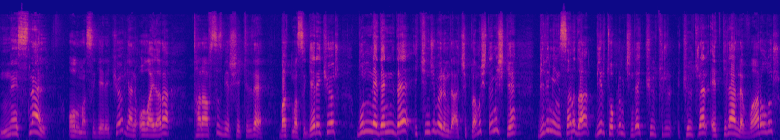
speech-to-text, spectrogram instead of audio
nesnel olması gerekiyor. Yani olaylara tarafsız bir şekilde bakması gerekiyor. Bunun nedenini de ikinci bölümde açıklamış. Demiş ki bilim insanı da bir toplum içinde kültür, kültürel etkilerle var olur.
